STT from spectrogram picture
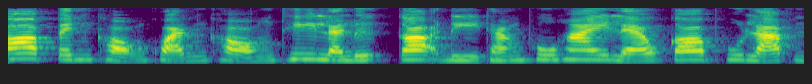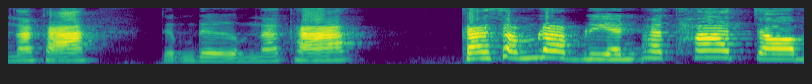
มอบเป็นของขวัญของที่ระลึกก็ดีทั้งผู้ให้แล้วก็ผู้รับนะคะ เดิมๆนะคะ ค่ะสำหรับเหรียญพระธาตุจอม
